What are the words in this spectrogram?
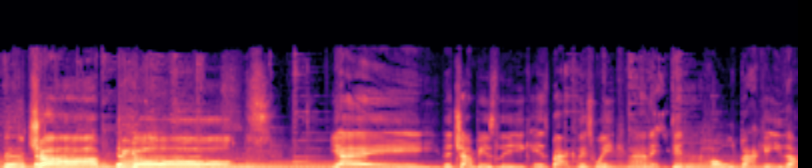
The champions! Yay! The Champions League is back this week, and it didn't hold back either,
